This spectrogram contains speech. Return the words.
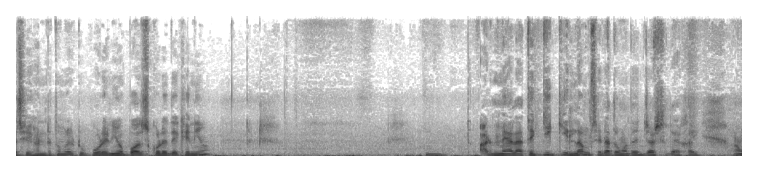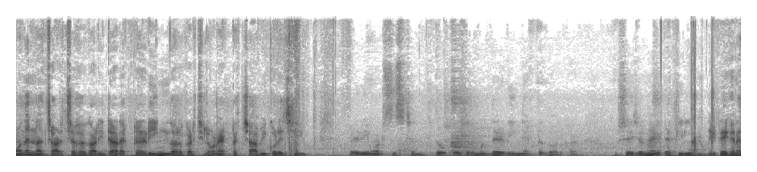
আছে এখানটা তোমরা একটু পড়ে নিও পজ করে দেখে নিও। আর মেলাতে কি কিনলাম সেটা তোমাদের জাস্ট দেখাই। আমাদের না চার চাকা গাড়িটা আর একটা রিং দরকার ছিল মানে একটা চাবি করেছি। রিমোট সিস্টেম তো ওটার মধ্যে রিং একটা দরকার। তো সেই জন্য এটা কিনলাম, এটা এখানে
